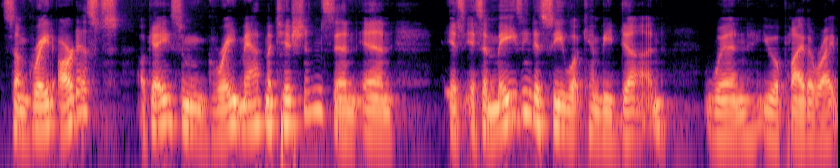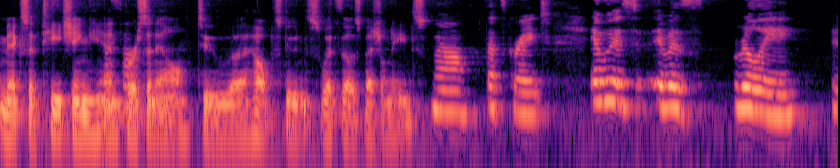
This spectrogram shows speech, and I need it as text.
some great artists, okay, some great mathematicians, and and it's it's amazing to see what can be done when you apply the right mix of teaching and awesome. personnel to uh, help students with those special needs. Wow, that's great. It was it was really uh,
